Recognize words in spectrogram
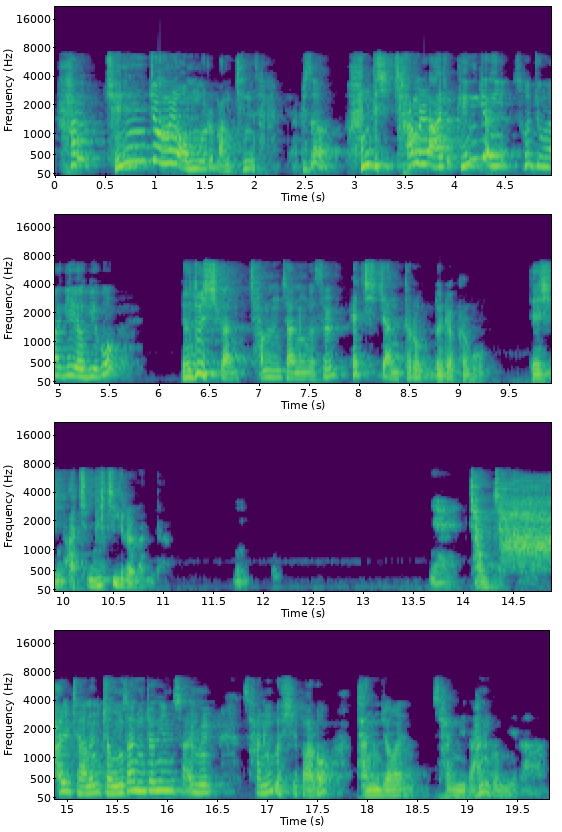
하루 전종일 업무를 망치는 사람이다. 그래서 반드시 잠을 아주 굉장히 소중하게 여기고 8시간 잠 자는 것을 해치지 않도록 노력하고 대신 아침 일찍 일어난다. 예, 잠잘 자는 정상적인 삶을 사는 것이 바로 단정한 삶이다 하는 겁니다.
